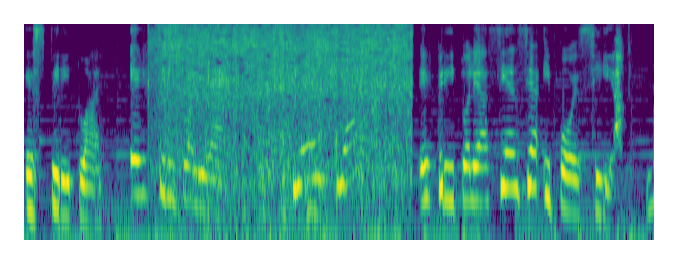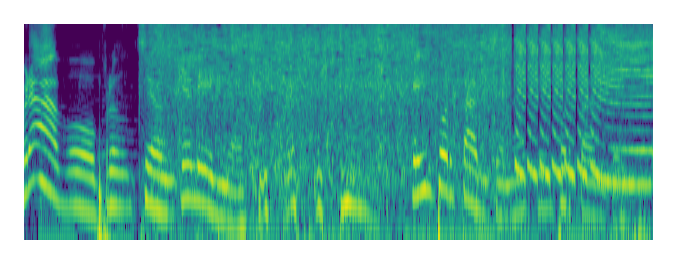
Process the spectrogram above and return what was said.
espiritual, espiritualidad, ciencia, espiritualidad, ciencia y poesía. Bravo, producción, qué lindo. qué importante, Qué importante.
